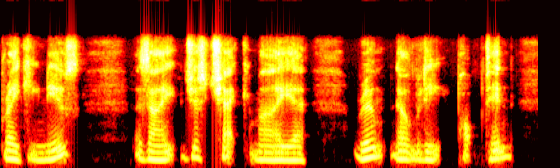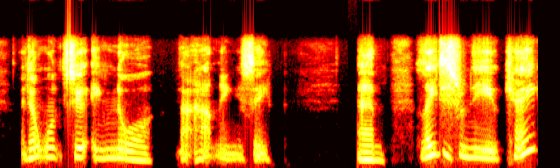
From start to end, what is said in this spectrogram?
breaking news as I just check my uh, room. Nobody popped in. I don't want to ignore that happening, you see. Um, latest from the UK,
